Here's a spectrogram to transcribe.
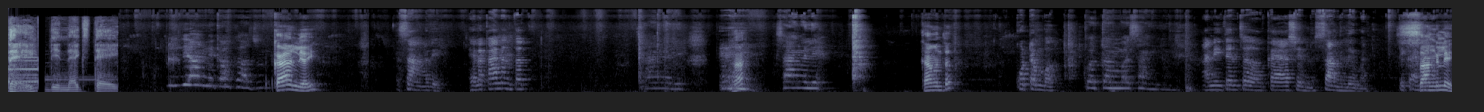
The next day. काय आणली आई? सांग रे. ह्याला काय म्हणतात? हा? चांगले काय म्हणतात? कोटंब कोथंबर चांगले आणि त्यांचं काय असेल? सांगले म्हण. ते काय चांगले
